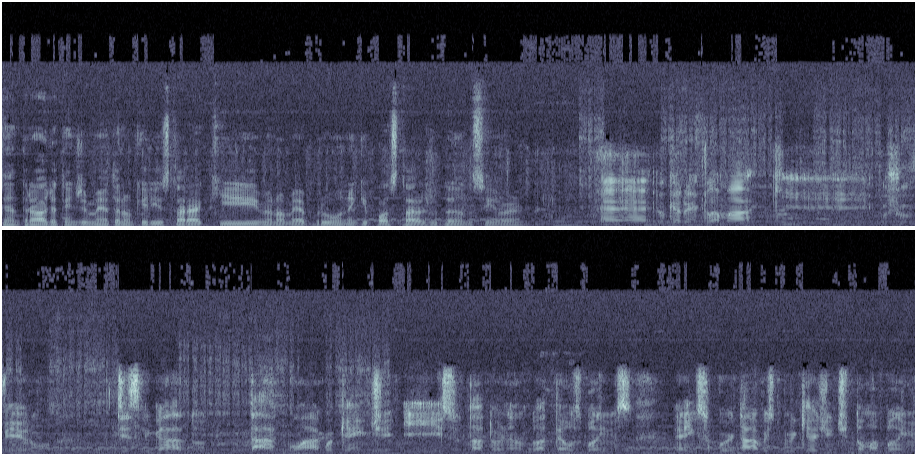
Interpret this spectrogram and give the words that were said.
Central de atendimento, eu não queria estar aqui. Meu nome é Bruno, em que posso estar ajudando, senhor? É, eu quero reclamar que o chuveiro desligado tá com água quente e isso tá tornando até os banhos é, insuportáveis porque a gente toma banho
